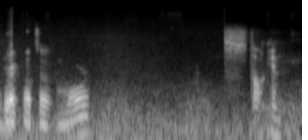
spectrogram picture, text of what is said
Records on more. Stalking.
